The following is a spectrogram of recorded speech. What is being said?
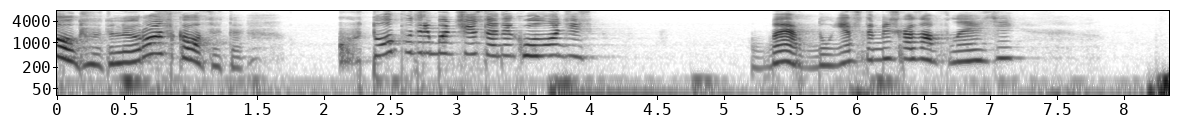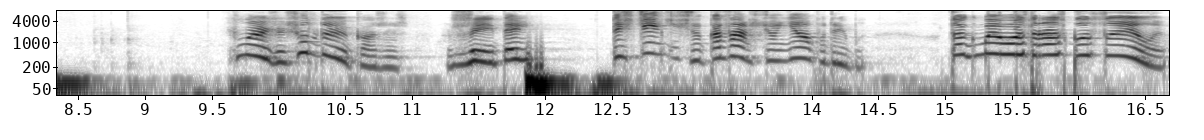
Так, жителі, розказуйте. Хто потрібен чистити колодязь? Мер, ну я ж тобі сказав, Флезі. Флезі, що ти кажеш? Житель. Ти ж тільки що казав, що я потрібен. Так ми вас розкусили.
